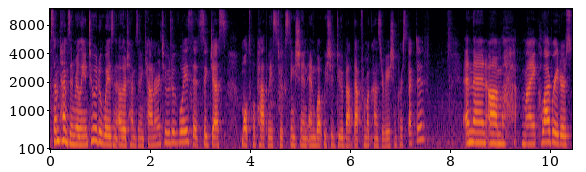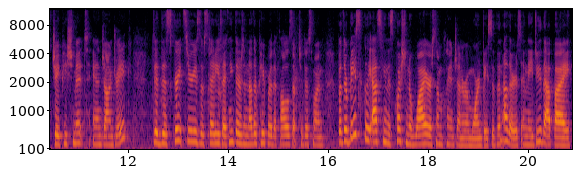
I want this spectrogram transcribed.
sometimes in really intuitive ways and other times in counterintuitive ways that suggest multiple pathways to extinction and what we should do about that from a conservation perspective. And then um, my collaborators, J.P. Schmidt and John Drake, did this great series of studies. I think there's another paper that follows up to this one, but they're basically asking this question of why are some plant genera more invasive than others? And they do that by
